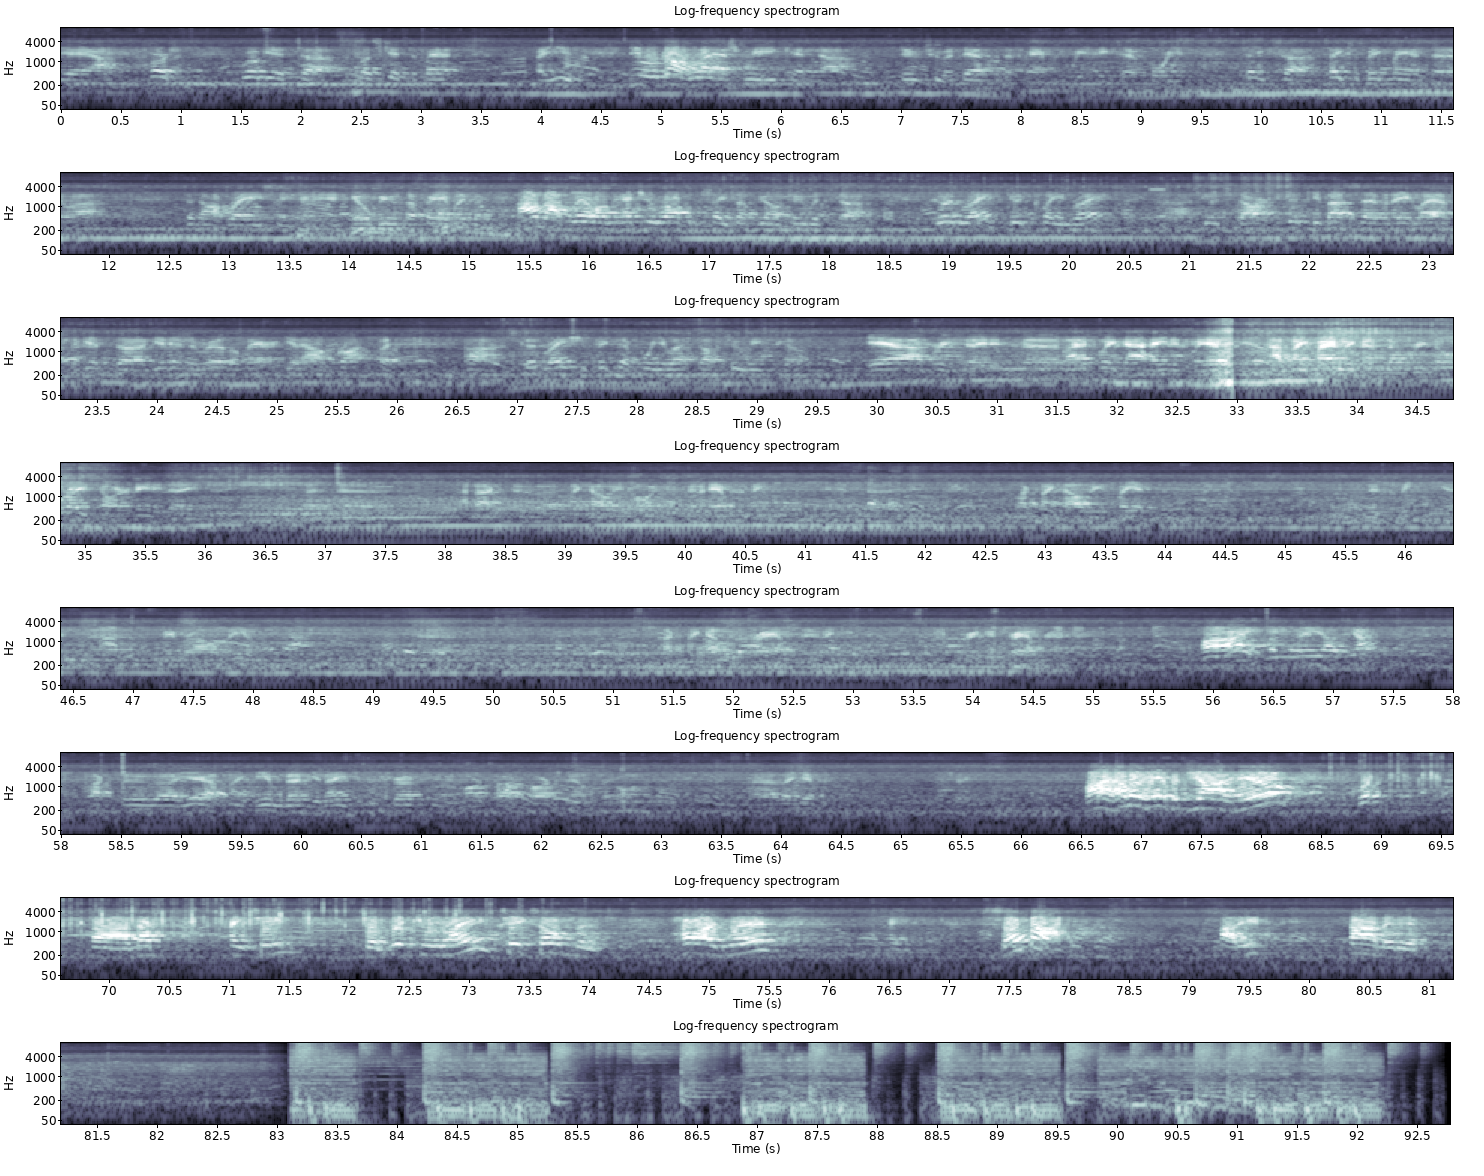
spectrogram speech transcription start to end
Yeah, first, we'll get, uh, let's get to bat. Uh, you, you were gone last week and, uh, due to a death in the family, we hate that for you. Takes, uh, takes a big man to, uh, to not race and, and go be with the family, but I'll not dwell on that. You're welcome to say something want to, but, uh, good race, good clean race. Uh, good start. Took you about seven, eight laps to get uh, get in the rhythm there and get out front. But uh, good race you picked up where you left off two weeks ago. Yeah, I appreciate it. Uh, last week I hated win. I think family comes over his old race cars any day. But uh, I'd like to uh, thank all these boys who've been helping me. And, uh, I'd like to thank all these vets this weekend. Uh, remember all of them. Uh, I'd like to thank all the crowd too. Pretty good crowd around here. All right. Anything else? I'd like to, uh, yeah, I thank MWNA Construction and Mark Fire Department down there going. Uh, they helped. All right. How about hand for John Hill? Uh, number 19 to Victory Lane takes home the hardware. And somebody, somebody, time it is.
